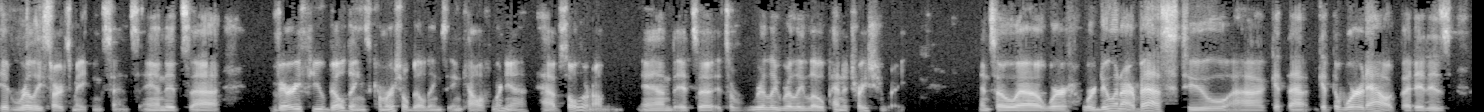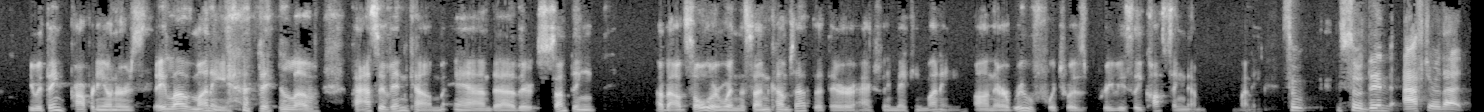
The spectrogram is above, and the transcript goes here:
it really starts making sense. And it's uh, very few buildings, commercial buildings in California, have solar on them, and it's a it's a really really low penetration rate. And so uh, we're we're doing our best to uh, get that get the word out. But it is you would think property owners they love money, they love passive income, and uh, there's something about solar when the sun comes up that they're actually making money on their roof, which was previously costing them money. So so then after that,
